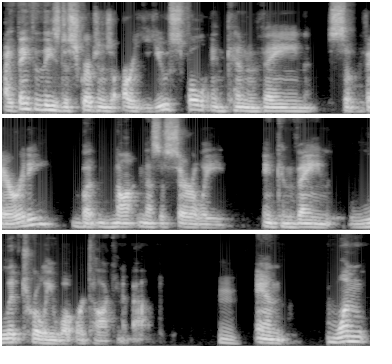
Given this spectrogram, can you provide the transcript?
I think that these descriptions are useful in conveying severity, but not necessarily in conveying literally what we're talking about. Hmm. And one,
